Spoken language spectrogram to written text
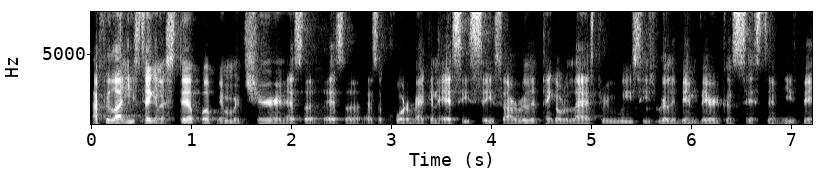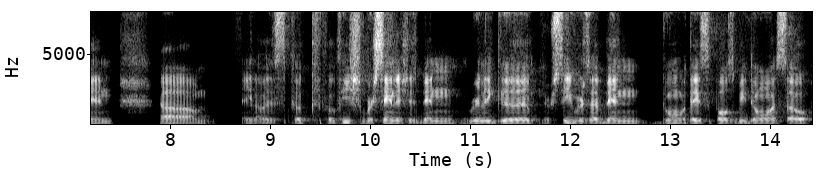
I feel like he's taking a step up in maturing as a as a as a quarterback in the SEC. So I really think over the last three weeks he's really been very consistent. He's been, um, you know, his completion percentage has been really good. Receivers have been doing what they're supposed to be doing. So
